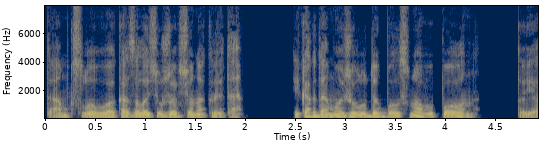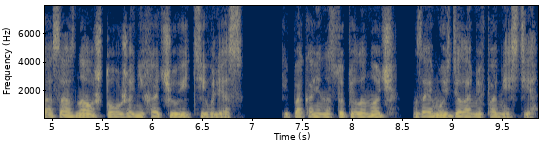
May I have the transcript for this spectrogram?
Там, к слову, оказалось уже все накрыто. И когда мой желудок был снова полон, то я осознал, что уже не хочу идти в лес, и пока не наступила ночь, займусь делами в поместье.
